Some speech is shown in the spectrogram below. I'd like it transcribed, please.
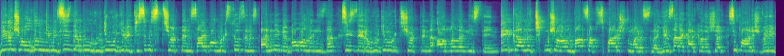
Demiş olduğum gibi siz de bu Hugi Hugi ve Kisimisi tişörtlerine sahip olmak istiyorsanız anne ve babalarınızdan sizlere Hugi Hugi tişörtlerini almalarını isteyin. Ekranda çıkmış olan WhatsApp sipariş numarasına yazarak arkadaşlar sipariş verebilirsiniz.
